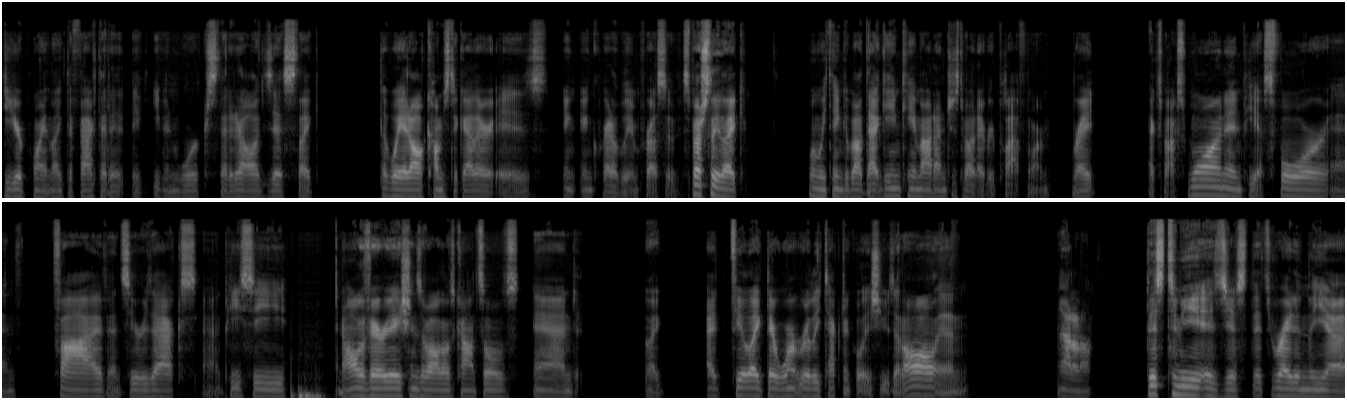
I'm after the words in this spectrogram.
to your point, like the fact that it, it even works, that it all exists, like the way it all comes together is in- incredibly impressive. Especially like when we think about that game came out on just about every platform, right? Xbox One and PS4 and 5 and Series X and PC and all the variations of all those consoles and like I feel like there weren't really technical issues at all, and I don't know. This to me is just it's right in the uh,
